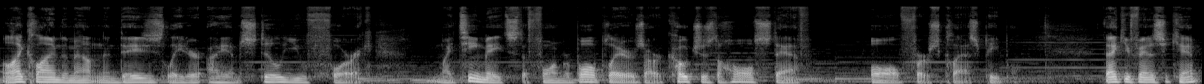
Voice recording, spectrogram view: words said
Well, I climbed the mountain, and days later, I am still euphoric. My teammates, the former ball players, our coaches, the whole staff, all first class people. Thank you, Fantasy Camp.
